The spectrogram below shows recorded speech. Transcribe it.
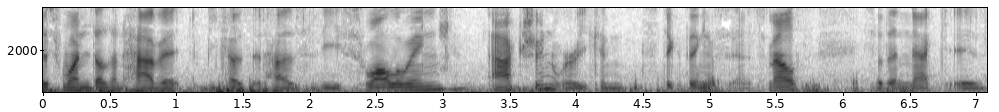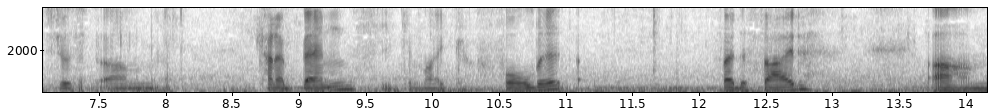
this one doesn't have it because it has the swallowing action where you can stick things in its mouth. So the neck is just um, kind of bends. You can like fold it side to side, um,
